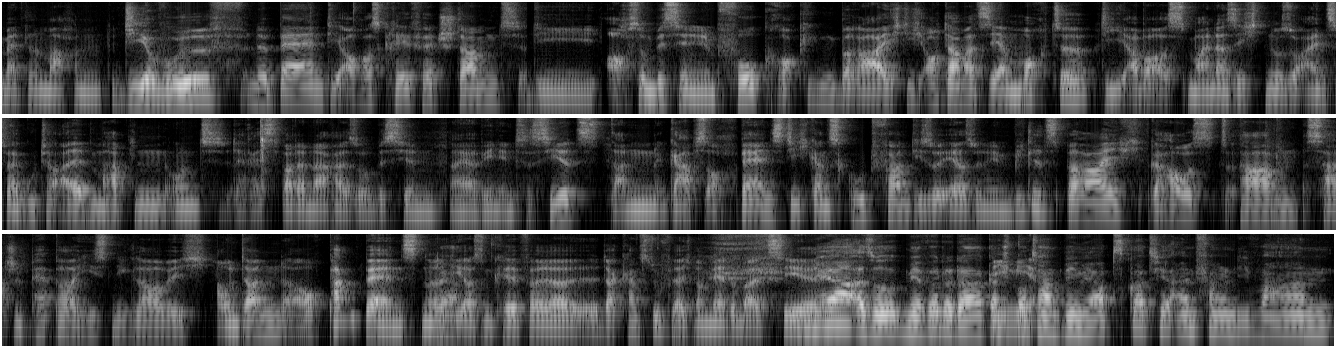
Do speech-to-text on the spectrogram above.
Metal machen. Dear Wolf, eine Band, die auch aus Krefeld stammt, die auch so ein bisschen in dem folk-rockigen Bereich, die ich auch damals sehr mochte, die aber aus meiner Sicht nur so ein, zwei gute Alben hatten und der Rest war dann nachher so ein bisschen, naja, wen interessiert's. Dann gab es auch Bands, die ich ganz gut fand, die so eher so in den Beatles-Bereich gehaust haben. Sgt. Pepper hießen die, glaube ich. Und dann auch Punkbands, ne, Ja. die aus dem Krefelder, da kannst du vielleicht noch mehr drüber erzählen. Ja, also mir würde da ganz Beam spontan Beam Up Scott hier einfallen. Die waren,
